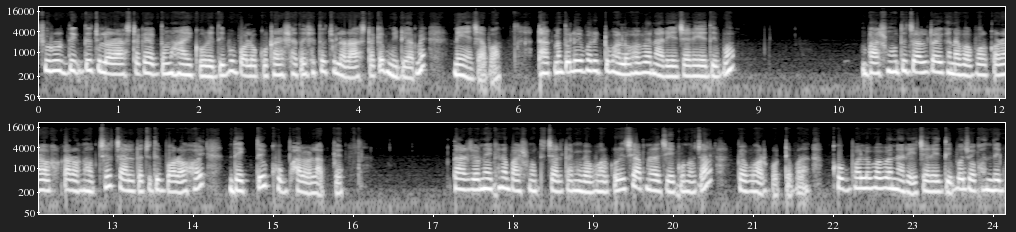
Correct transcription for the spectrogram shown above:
শুরুর দিক দিয়ে চুলার আঁচটাকে একদম হাই করে দিব, বলক ওঠার সাথে সাথে চুলার আঁচটাকে মিডিয়ামে নিয়ে যাব। ঢাকনা তুলে এবার একটু ভালোভাবে নাড়িয়ে চাড়িয়ে দিব। বাসমতি চালটা এখানে ব্যবহার করার কারণ হচ্ছে, চালটা যদি বড় হয়, দেখতেও খুব ভালো লাগবে। তার জন্য এখানে বাসমতি চালটা আমি ব্যবহার করেছি। আপনারা যে কোনো চাল ব্যবহার করতে পারেন। খুব ভালোভাবে নাড়িয়ে দিব। যখন দেখব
